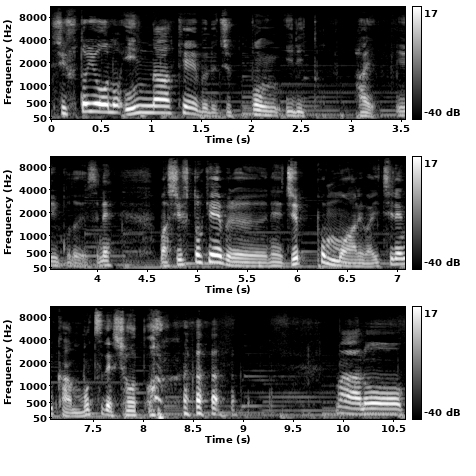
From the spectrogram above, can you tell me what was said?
シフト用のインナーケーブル10本入りと、はい、いうことですね。まあ、シフトケーブルね、10本もあれば1年間持つでしょうと。まあ、あの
